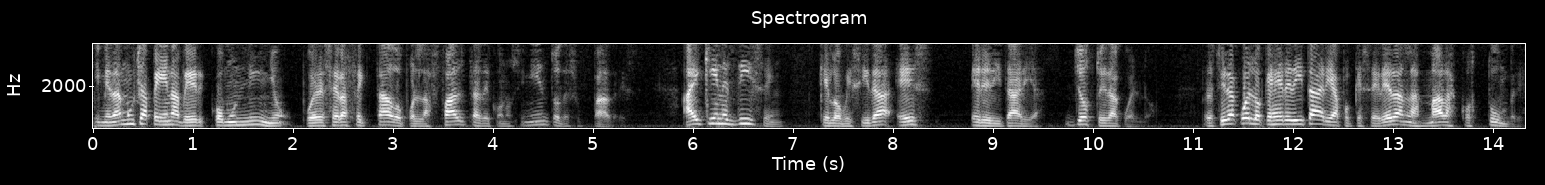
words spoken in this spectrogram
y me da mucha pena ver cómo un niño puede ser afectado por la falta de conocimiento de sus padres. Hay quienes dicen que la obesidad es hereditaria. Yo estoy de acuerdo. Pero estoy de acuerdo que es hereditaria porque se heredan las malas costumbres,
